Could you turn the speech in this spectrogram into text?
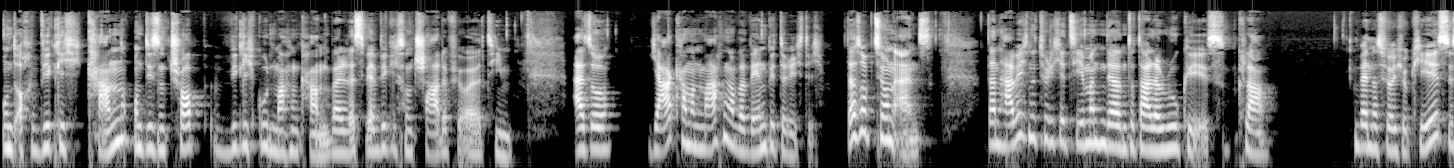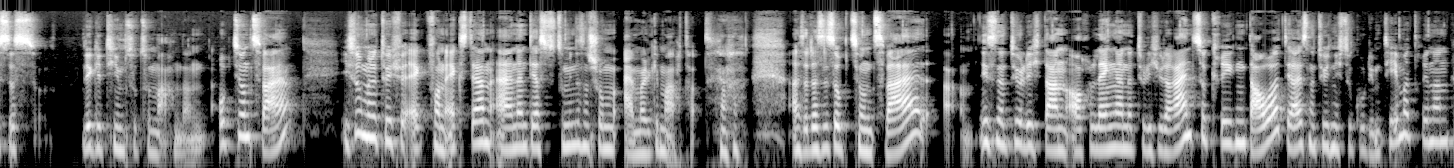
und auch wirklich kann und diesen Job wirklich gut machen kann, weil das wäre wirklich sonst schade für euer Team. Also ja, kann man machen, aber wenn, bitte richtig. Das ist Option eins. Dann habe ich natürlich jetzt jemanden, der ein totaler Rookie ist. Klar. Wenn das für euch okay ist, ist das legitim so zu machen dann. Option zwei ich suche mir natürlich für, von extern einen, der es zumindest schon einmal gemacht hat. also das ist Option zwei. Ist natürlich dann auch länger natürlich wieder reinzukriegen, dauert. Der ist natürlich nicht so gut im Thema drinnen,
